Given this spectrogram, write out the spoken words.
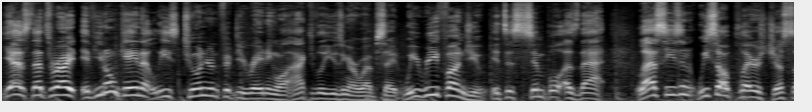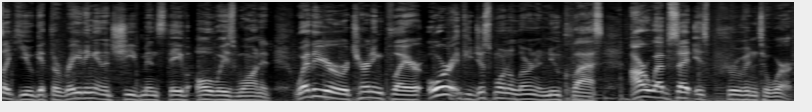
Yes, that's right. If you don't gain at least 250 rating while actively using our website, we refund you. It's as simple as that. Last season, we saw players just like you get the rating and achievements they've always wanted. Whether you're a returning player or if you just want to learn a new class, our website is proven to work.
